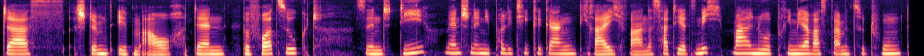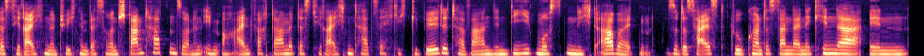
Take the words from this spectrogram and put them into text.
das stimmt eben auch, denn bevorzugt sind die Menschen in die Politik gegangen, die reich waren. Das hatte jetzt nicht mal nur primär was damit zu tun, dass die Reichen natürlich einen besseren Stand hatten, sondern eben auch einfach damit, dass die Reichen tatsächlich gebildeter waren, denn die mussten nicht arbeiten. Also das heißt, du konntest dann deine Kinder in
